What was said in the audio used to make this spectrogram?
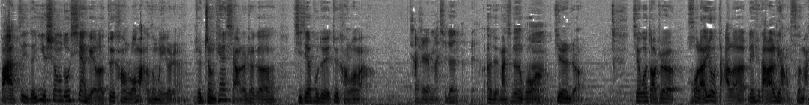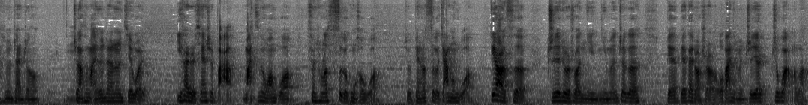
把自己的一生都献给了对抗罗马的这么一个人，就整天想着这个集结部队对抗罗马。他是马其顿的人，呃，对，马其顿的国王嗯继任者，结果导致后来又打了连续打了两次马其顿战争。这两次马其顿战争结果，一开始先是把马其顿王国分成了四个共和国，就变成四个加盟国。第二次直接就是说你你们这个别别再找事儿了，我把你们直接直管了吧，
